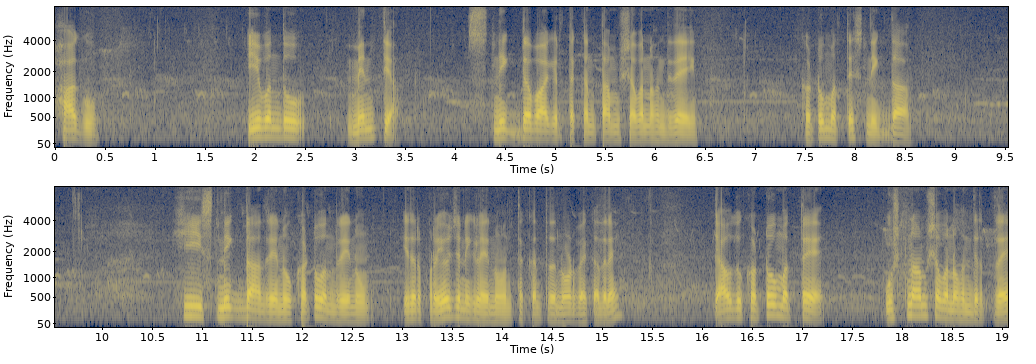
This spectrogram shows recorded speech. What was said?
ಹಾಗೂ ಈ ಒಂದು ಮೆಂತ್ಯ ಸ್ನಿಗ್ಧವಾಗಿರ್ತಕ್ಕಂಥ ಅಂಶವನ್ನು ಹೊಂದಿದೆ. ಕಟು ಮತ್ತು ಸ್ನಿಗ್ಧ. ಈ ಸ್ನಿಗ್ಧ ಅಂದ್ರೇನು, ಕಟು ಅಂದ್ರೇನು, ಇದರ ಪ್ರಯೋಜನಗಳೇನು ಅಂತಕ್ಕಂಥದ್ದು ನೋಡಬೇಕಾದ್ರೆ, ಯಾವುದು ಕಟು ಮತ್ತು ಉಷ್ಣಾಂಶವನ್ನು ಹೊಂದಿರ್ತದೆ,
